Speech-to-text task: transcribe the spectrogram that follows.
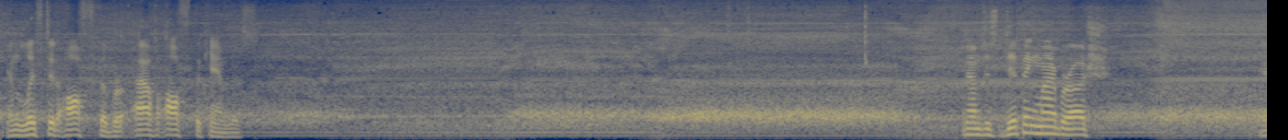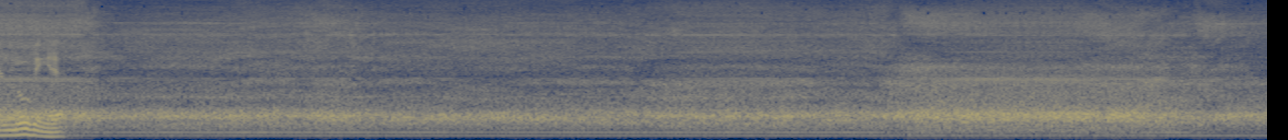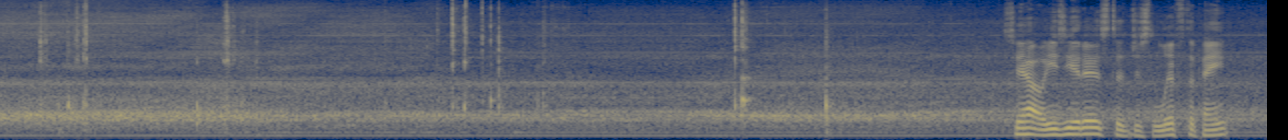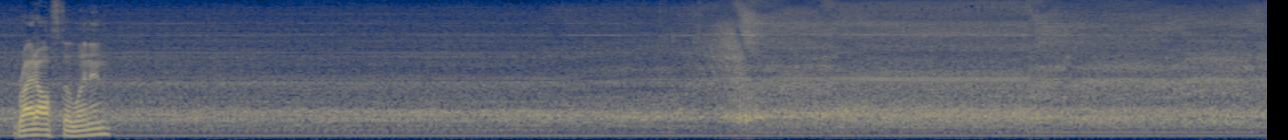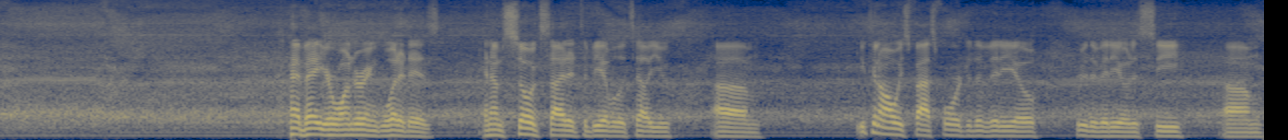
and lift it off the, off the canvas. And I'm just dipping my brush and moving it. See how easy it is to just lift the paint right off the linen? I bet you're wondering what it is. And I'm so excited to be able to tell you. Um, you can always fast forward to the video, through the video to see um,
